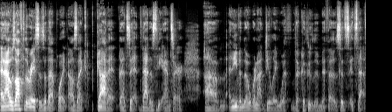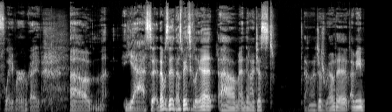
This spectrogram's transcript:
and I was off to the races at that point. I was like, got it. That's it. That is the answer. Um, and even though we're not dealing with the Cthulhu mythos, it's it's that flavor, right? Um, yeah. So that was it. That's basically it. Um, and then I just and I just wrote it. I mean,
